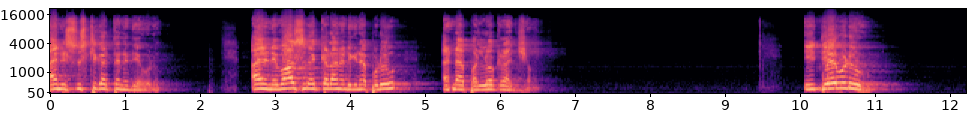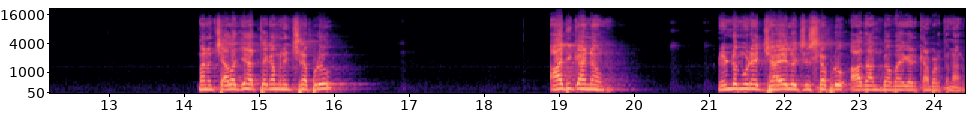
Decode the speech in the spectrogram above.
ఆయన సృష్టికర్త అనే దేవుడు. ఆయన నివాసం ఎక్కడ అని అడిగినప్పుడు ఆ పరలోక రాజ్యం. ఈ దేవుడు మనం చాలా జాగ్రత్తగా గమనించినప్పుడు ఆది కాండం రెండు మూడు అధ్యాయాల్లో చూసినప్పుడు ఆదాంత్ బాబాయ్ గారు కనబడుతున్నారు.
